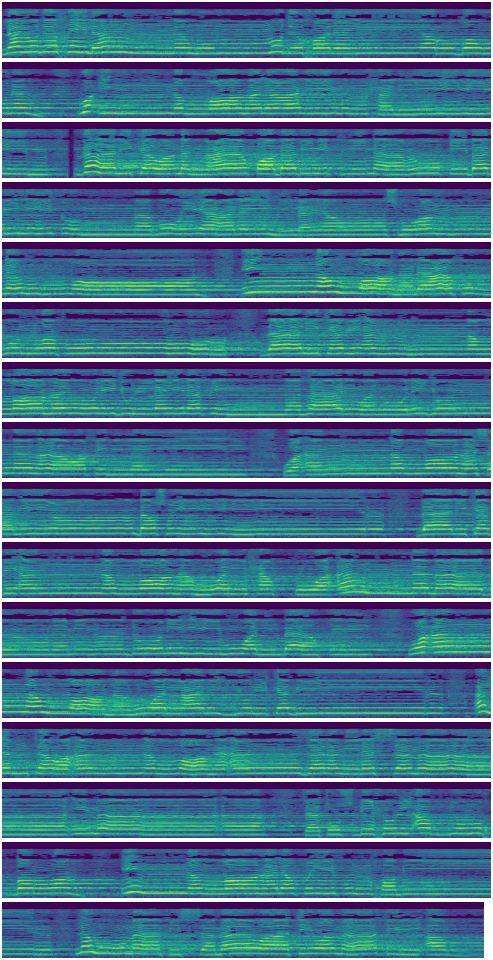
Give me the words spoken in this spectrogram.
ليدخلنهم مدخلا يرضونه وإن الله لعليم حليم. ذلك ومن عاقب بمثل ما عوقب به ثم بغي عليه لينصرنه الله. إن الله لعفو غفور. ذلك بأن الله يولج الليل في النهار ويولج النهار في الليل وأن الله سميع بصير. ذلك بأن الله هو الحق وأن ما يدعون من دونه هو الباطل وأن الله هو العلي الكبير. ألم تر أن الله أنزل من السماء ماء فتصبح الأرض مخضرة؟ إن الله لطيف خبير. له ما في السماوات وما في الأرض.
